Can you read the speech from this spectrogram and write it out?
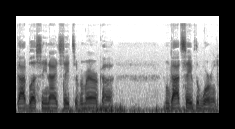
God bless the United States of America, and God save the world.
